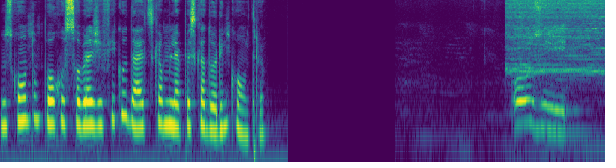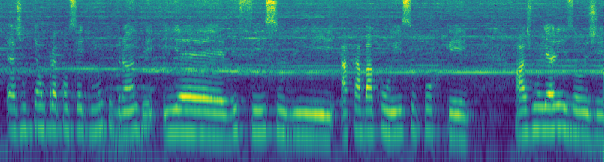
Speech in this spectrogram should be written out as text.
nos conta um pouco sobre as dificuldades que a mulher pescadora encontra. Hoje a gente tem um preconceito muito grande e é difícil de acabar com isso porque as mulheres hoje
